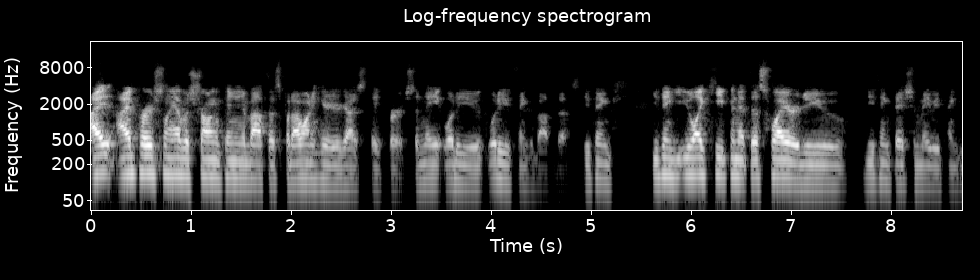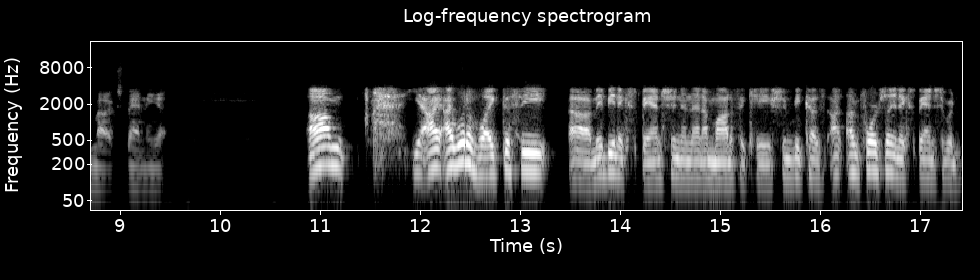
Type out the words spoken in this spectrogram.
I I personally have a strong opinion about this, but I want to hear your guys' take first. So Nate, what do you what do you think about this? Do you think you think you like keeping it this way, or do you do you think they should maybe think about expanding it? Um, yeah, I, I would have liked to see uh, maybe an expansion and then a modification because unfortunately an expansion would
